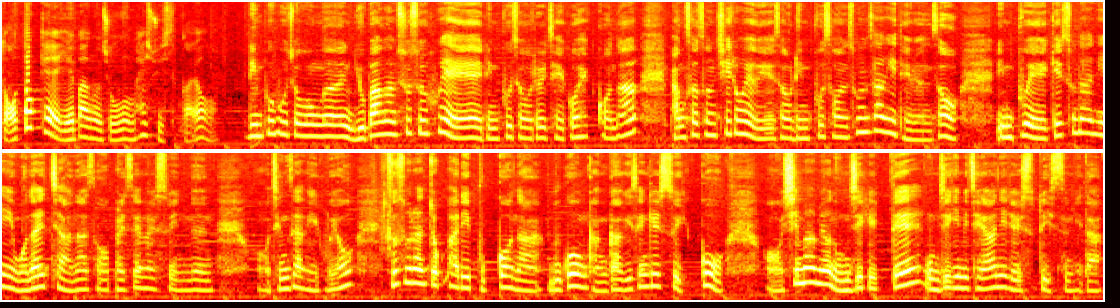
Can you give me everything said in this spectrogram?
또 어떻게 예방을 좀 할 수 있을까요? 림프 부종은 유방암 수술 후에 림프절을 제거했거나 방사선 치료에 의해서 림프선 손상이 되면서 림프에게 순환이 원활치 않아서 발생할 수 있는 어, 증상이고요. 수술한 쪽 팔이 붓거나 무거운 감각이 생길 수 있고 어, 심하면 움직일 때 움직임이 제한이 될 수도 있습니다.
